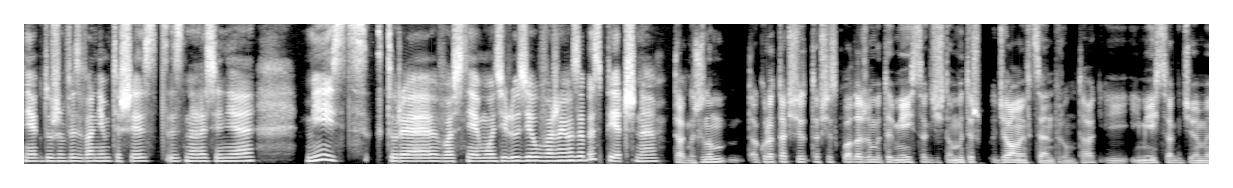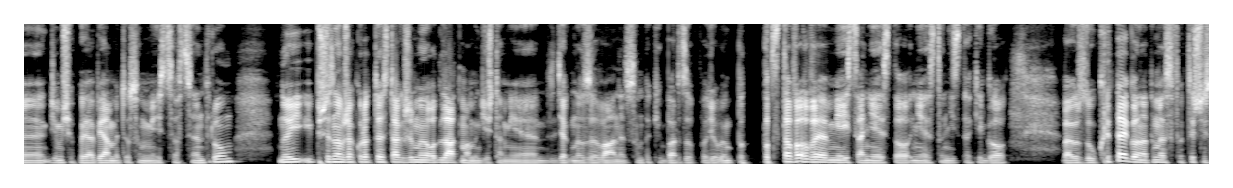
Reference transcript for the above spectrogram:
jak dużym wyzwaniem też jest znalezienie miejsc, które właśnie młodzi ludzie uważają za bezpieczne. Tak, znaczy no, akurat tak się, tak się składa, że my te miejsca gdzieś tam, my też działamy w centrum, tak? I, i miejsca, gdzie my, gdzie my się pojawiamy, to są miejsca w centrum. No i, i przyznam, że akurat to jest tak, że my od lat mamy gdzieś tam je zdiagnozowane. To są takie bardzo, powiedziałbym, pod, podstawowe miejsca. Nie jest to, nie jest to nic takiego bardzo ukrytego, natomiast faktycznie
